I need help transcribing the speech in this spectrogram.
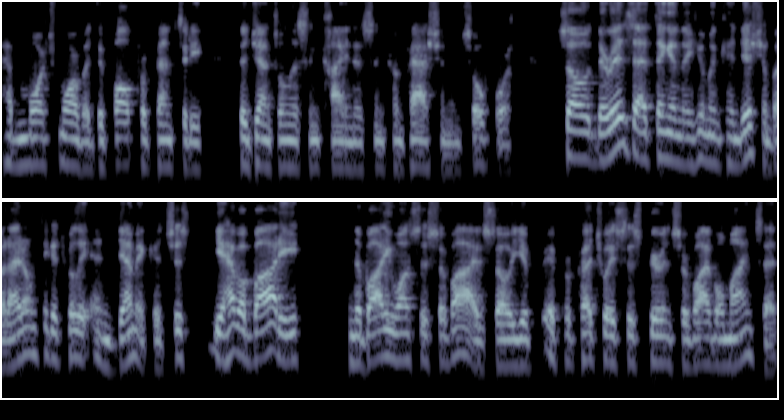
have much more of a default propensity to gentleness and kindness and compassion and so forth. So there is that thing in the human condition, but I don't think it's really endemic. It's just you have a body and the body wants to survive. So you, it perpetuates this fear and survival mindset.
